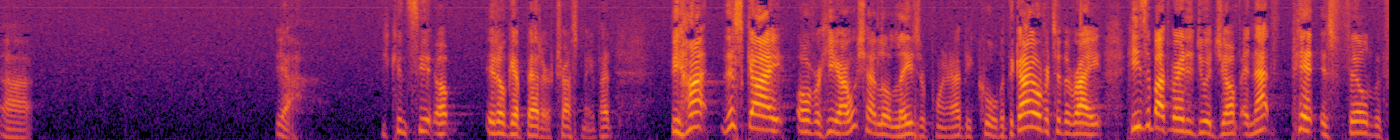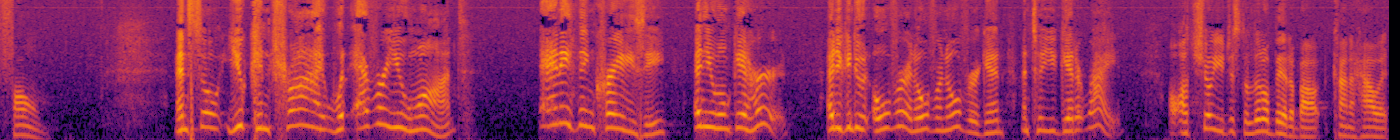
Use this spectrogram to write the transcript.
Uh, yeah. You can see it. Oh, it'll get better trust me. But Behind this guy over here, I wish I had a little laser pointer, that'd be cool. But the guy over to the right, he's about ready to do a jump, and that pit is filled with foam. And so you can try whatever you want, anything crazy, and you won't get hurt. And you can do it over and over and over again until you get it right. I'll show you just a little bit about kind of how it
